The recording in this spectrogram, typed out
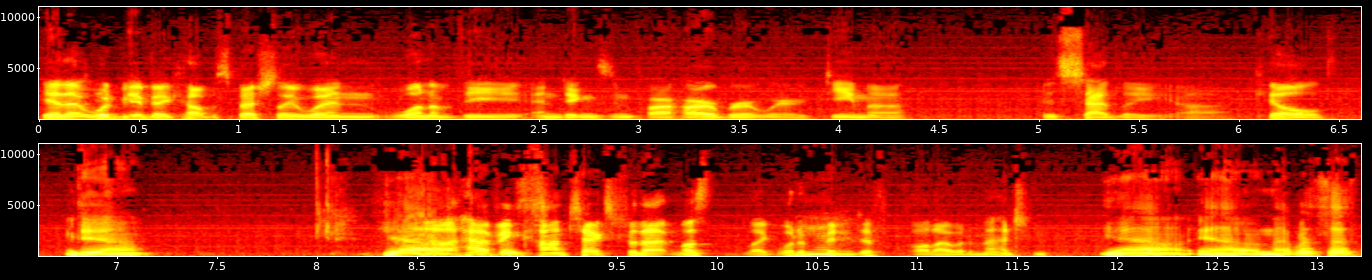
Yeah, that would be a big help, especially when one of the endings in Far Harbor, where Dima is sadly uh, killed. Yeah. Yeah. Not having was- context for that must like would have Yeah. been difficult, I would imagine. Yeah, yeah, and that was a,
